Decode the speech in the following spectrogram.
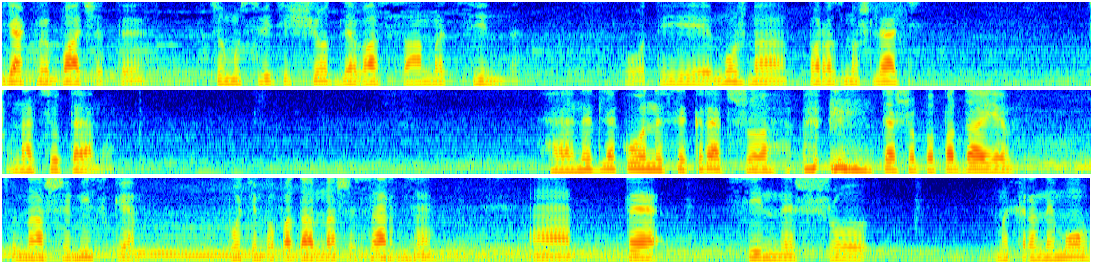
як ви бачите в цьому світі, що для вас саме цінне? От, і можна порозмишляти на цю тему. Е, Не для кого не секрет, що те, що попадає в наші мізки, потім попадає в наше серце, е, те цінне, що ми хранимо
